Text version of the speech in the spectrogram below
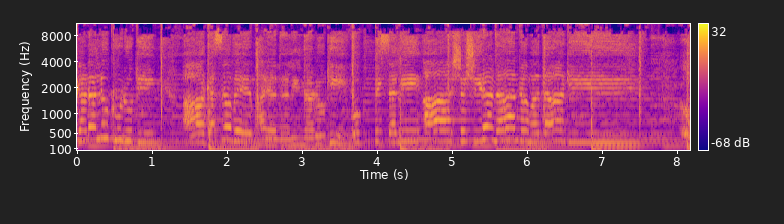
ಕಡಲು ಗುಡುಗಿ, ಆಗಸವೇ ಭಯದಲ್ಲಿ ನಡುಗಿ, ಒಪ್ಪಿಸಲಿ ಆ ಶಶಿರನಾಗಮದಾಗಿ ಓ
